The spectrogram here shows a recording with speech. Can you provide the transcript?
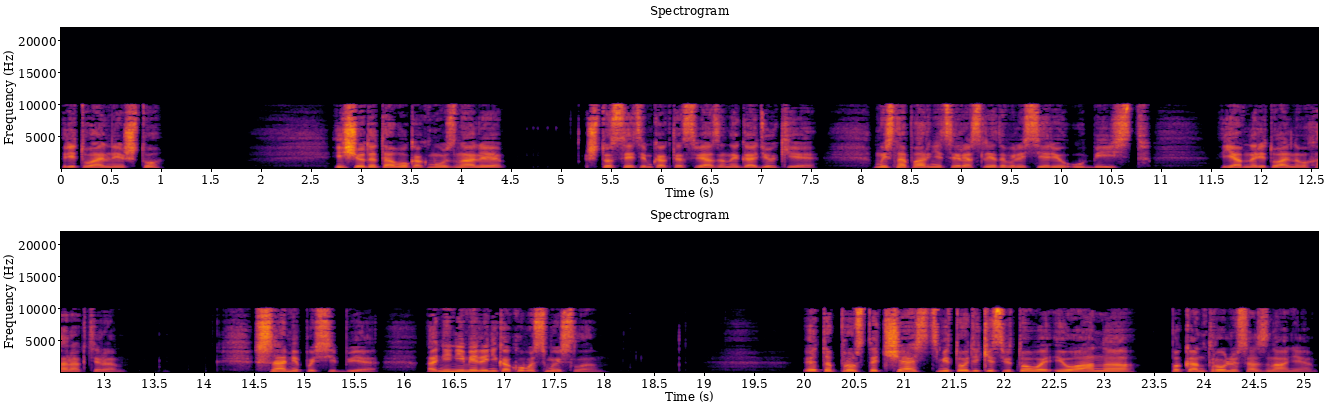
Ритуальные что? Еще до того, как мы узнали, что с этим как-то связаны гадюки, мы с напарницей расследовали серию убийств, явно ритуального характера. Сами по себе они не имели никакого смысла. Это просто часть методики святого Иоанна по контролю сознания.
